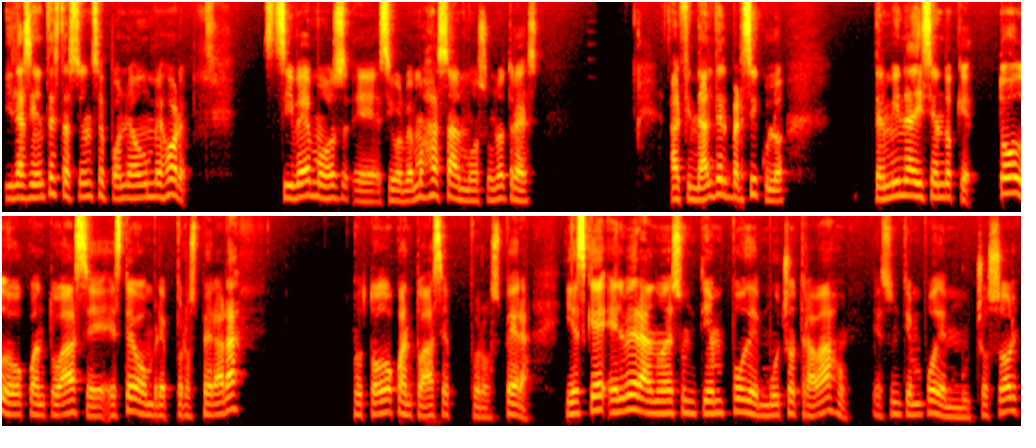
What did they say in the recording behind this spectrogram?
Y la siguiente estación se pone aún mejor. Si vemos, eh, si volvemos a Salmos 1.3, al final del versículo termina diciendo que todo cuanto hace este hombre prosperará. O todo cuanto hace prospera. Y es que el verano es un tiempo de mucho trabajo, es un tiempo de mucho sol,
